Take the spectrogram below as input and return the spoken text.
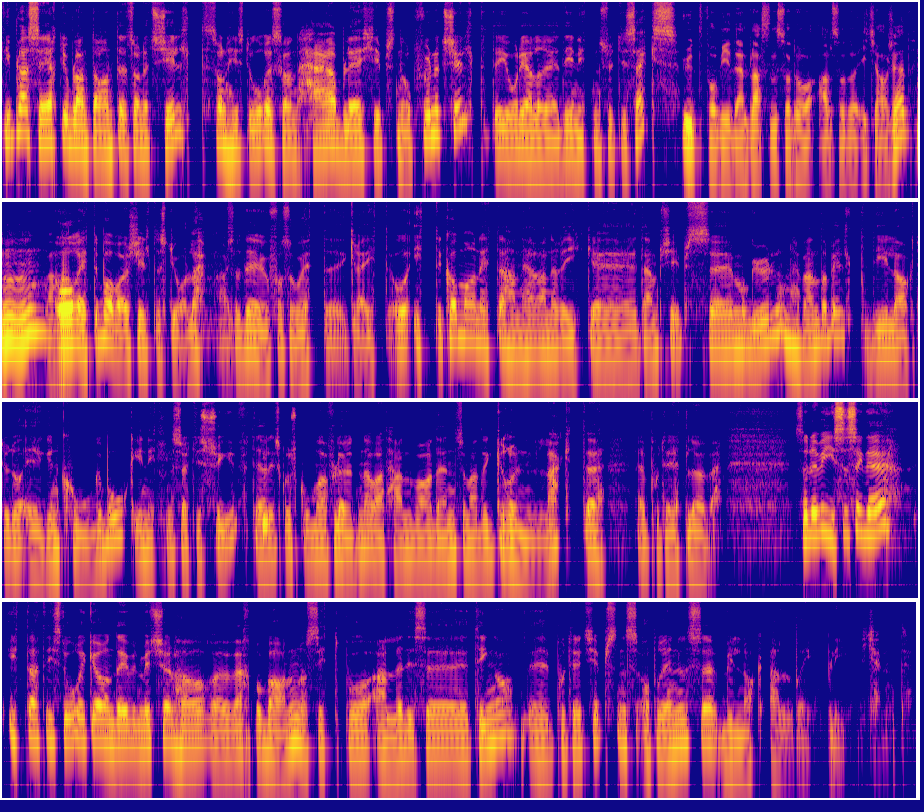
De plasserte jo blant annet et sånn et skilt, sånn historisk sånn, her ble chipsen oppfunnet skilt. Det gjorde de allerede i 1976. Ut forbi den plassen som da altså da ikke har skjedd? Året etterpå var jo skiltet stjålet, så det er jo for så vidt uh, greit. Og etterkommeren etter han her, han rike dampskipsmogulen, Vanderbilt, de lagde jo da egen kokebok i 1977, der de skulle skumme fløten av at han var den som hadde grunnlagt uh, potetløvet. Så det viser seg det, etter at historikeren David Mitchell har eh, vært på banen og sett på alle disse tinga. Eh, Potetchipsens opprinnelse vil nok aldri bli kjent.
